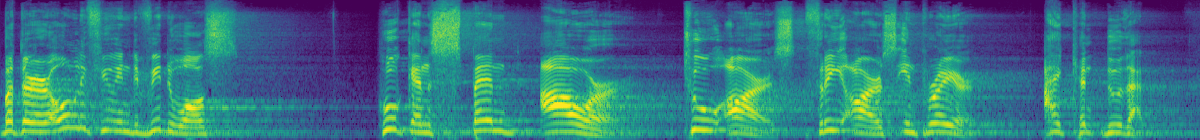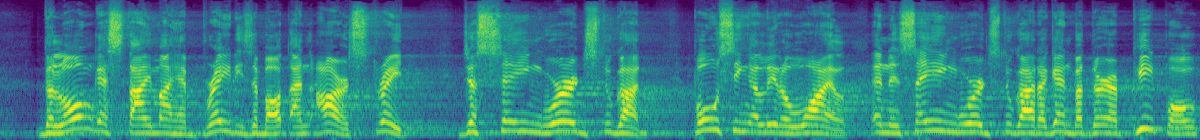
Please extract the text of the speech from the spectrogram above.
But there are only few individuals who can spend hour, two hours, three hours in prayer. I can't do that. The longest time I have prayed is about an hour straight, just saying words to God posing a little while and then saying words to God again. But there are people,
